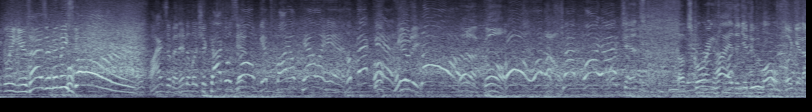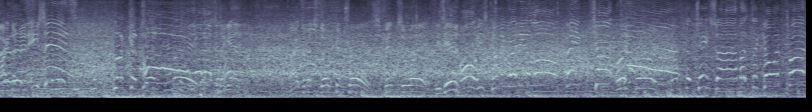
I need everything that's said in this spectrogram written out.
Struggling, here's Yzerman, he scores! Oh. Yzerman into the Chicago zone, gets by O'Callahan. The backhand, he beauty. scores! What a goal. Oh, what a shot by Yzerman! chance of scoring high than you do low. Look at Yzerman. He's in. Look at Oh! again. Yzerman still controls. Spins away. He's in. Oh, he's coming right in alone. Fake shot. Oh, he scored. Comes to Chiasson. Lets it go in front.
